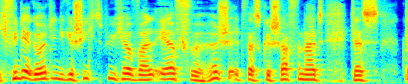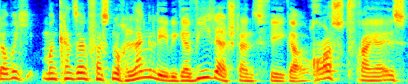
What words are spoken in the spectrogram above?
Ich finde, er gehört in die Geschichtsbücher, weil er für Hösch etwas geschaffen hat, das, glaube ich, man kann sagen, fast noch langlebiger, widerstandsfähiger, rostfreier ist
